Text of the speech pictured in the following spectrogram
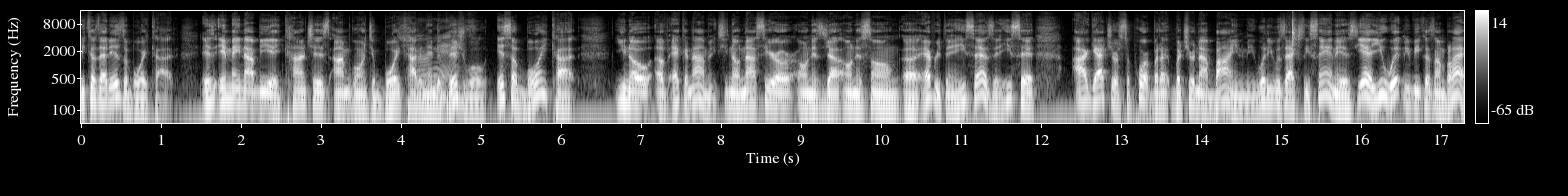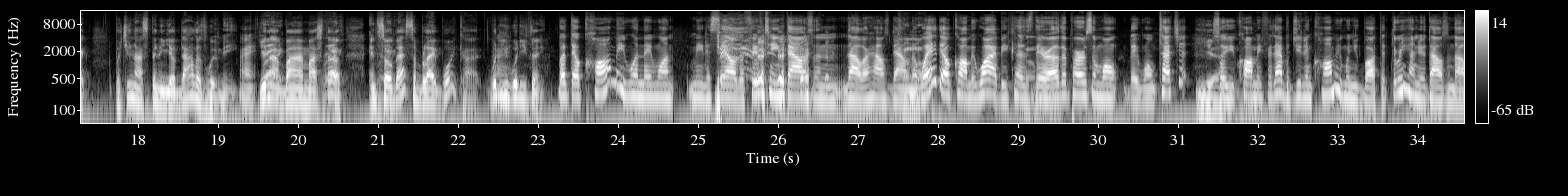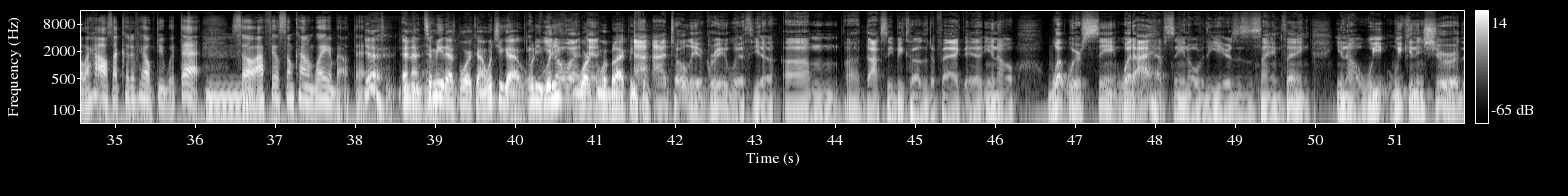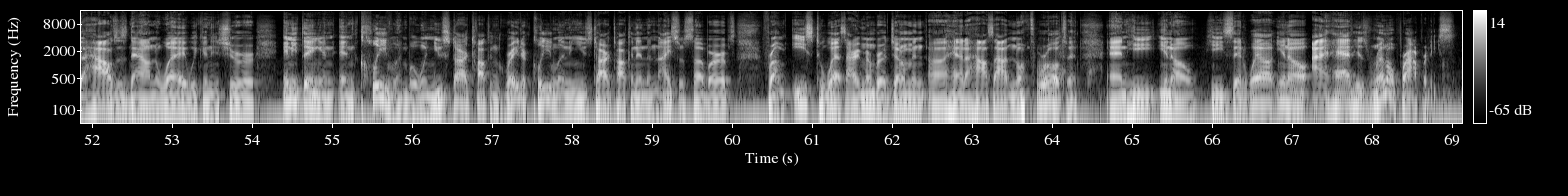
because that is a boycott. It, it may not be a conscious i'm going to boycott an Sure is. individual. It's a boycott you know of economics. You know nasir on his jo- on his song uh, everything he says it. He said I got your support, but I, but you're not buying me. What he was actually saying is, yeah, you with me because I'm black, but you're not spending your dollars with me. Right. You're Right. not buying my stuff. Right. And so that's a black boycott. What do you What do you think? But they'll call me when they want me to sell the fifteen thousand dollar house down Come the on. way. They'll call me. Why? Because their other person won't. They won't touch it. Yeah. So you call me for that, but you didn't call me when you bought the three hundred thousand dollar house. I could have helped you with that. So I feel some kind of way about that. Mm. Yeah. to- And you that, to me, that's boycott. What you got? What do you, what You do know you what? working And with black people? I, I totally agree with you, um, uh, Doxy, because of the fact that you know what we're seeing, what I have seen over the years is the same thing. You know, we we can insure the houses down the way, we can insure anything in in Cleveland, but when you start talking Greater Cleveland and you start talking in the nicer suburbs from east to west, I remember a gentleman uh, had a house out in North Royalton, and he, you know, he said, well, you know, I had his rental properties.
